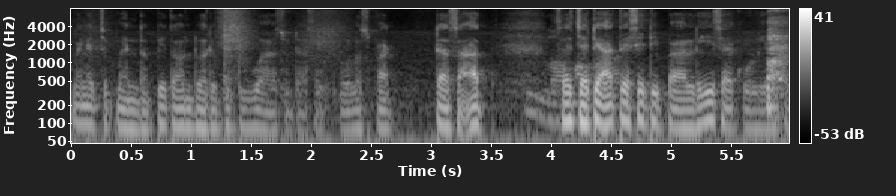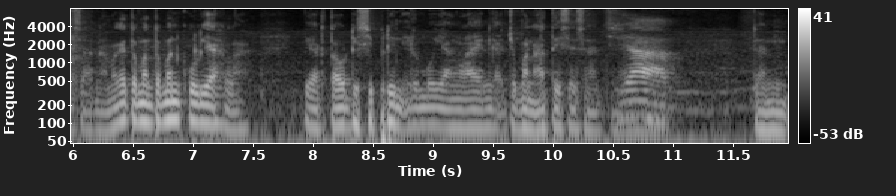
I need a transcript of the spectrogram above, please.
manajemen tapi tahun 2002 sudah saya lulus pada saat saya jadi ATC di Bali saya kuliah di sana. Makanya teman-teman kuliah lah biar tahu disiplin ilmu yang lain nggak cuma ATC saja. Siap. dan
